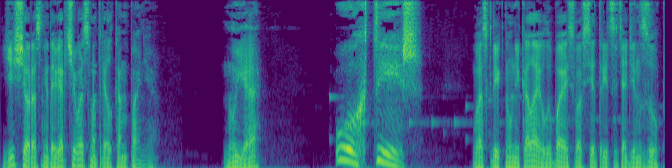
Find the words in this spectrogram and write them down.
еще раз недоверчиво осмотрел компанию. «Ну я?» «Ух ты ж!» — воскликнул Николай, улыбаясь во все тридцать один зуб.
